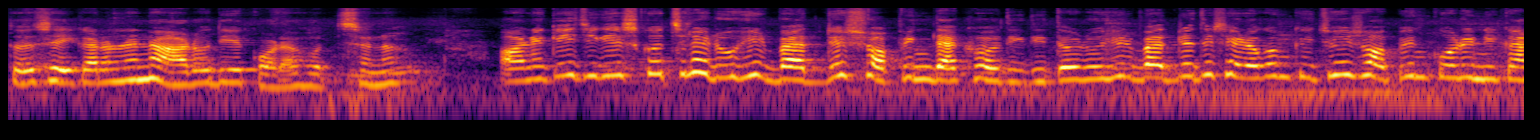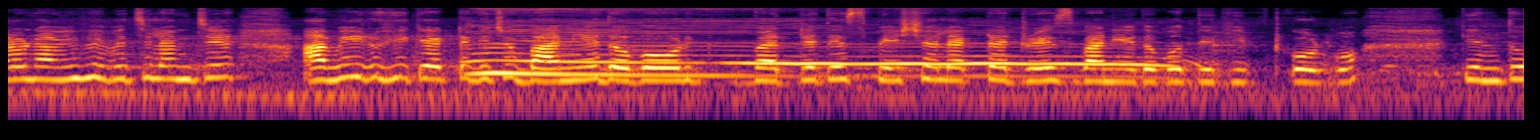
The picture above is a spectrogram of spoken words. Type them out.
তো সেই কারণে না আরও দিয়ে করা হচ্ছে না। অনেকেই জিজ্ঞেস করছিল, রুহির বার্থডে শপিং দেখাও দিদি। তো রুহির বার্থডেতে সেরকম কিছুই শপিং করিনি, কারণ আমি ভেবেছিলাম যে আমি রুহিকে একটা কিছু বানিয়ে দেবো, ওর বার্থডেতে স্পেশাল একটা ড্রেস বানিয়ে দেবো দিয়ে গিফট করব। কিন্তু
